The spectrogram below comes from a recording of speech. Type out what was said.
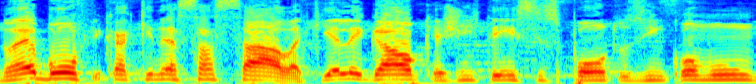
não é bom ficar aqui nessa sala, que é legal que a gente tem esses pontos em comum,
